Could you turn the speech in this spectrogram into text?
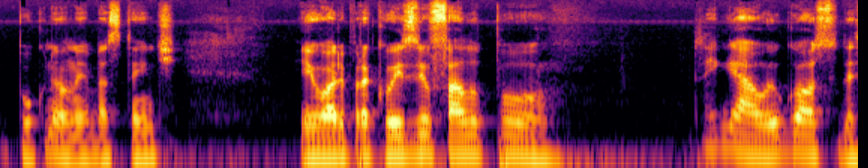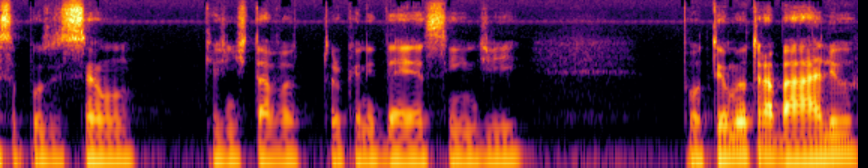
um pouco não, né? Bastante. Eu olho pra coisas e eu falo, pô, legal, eu gosto dessa posição que a gente tava trocando ideia, assim, de pô, ter o meu trabalho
